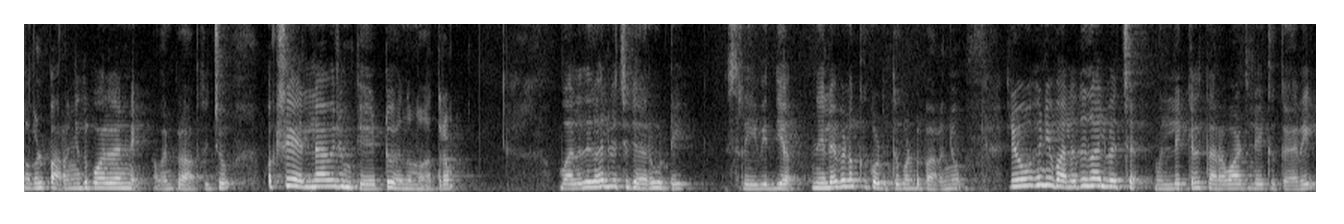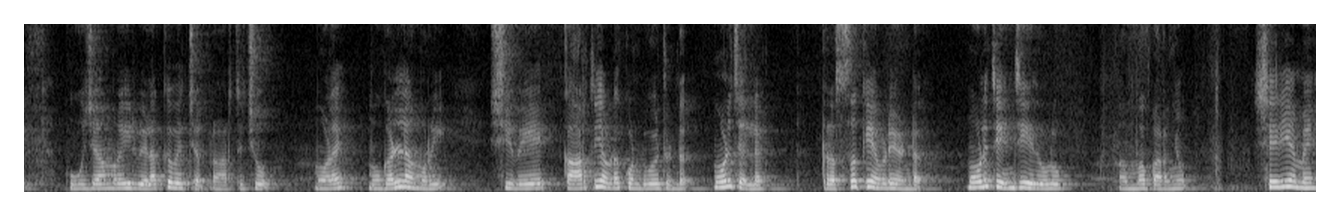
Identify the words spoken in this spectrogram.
അവൾ പറഞ്ഞതുപോലെ തന്നെ. അവൻ പ്രാർത്ഥിച്ചു പക്ഷേ എല്ലാവരും കേട്ടു എന്ന് മാത്രം. വലതുകാൽ വെച്ച് കയറുകുട്ടി ശ്രീവിദ്യ നിലവിളക്ക് കൊടുത്തുകൊണ്ട് പറഞ്ഞു രോഹിണി വലതുകാൽ വെച്ച് മുല്ലയ്ക്കൽ തറവാട്ടിലേക്ക് കയറി പൂജാമുറിയിൽ വിളക്ക് വെച്ച് പ്രാർത്ഥിച്ചു. മോളെ മുകളിലാ മുറി. ശിവയെ കാർത്തി അവിടെ കൊണ്ടുപോയിട്ടുണ്ട്. മോൾ ചെല്ല്. ഡ്രസ്സൊക്കെ അവിടെയുണ്ട്. മോൾ ചേഞ്ച് ചെയ്തോളൂ. അമ്മ പറഞ്ഞു ശരി അമ്മേ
